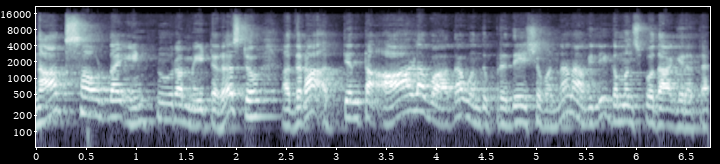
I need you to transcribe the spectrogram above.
ನಾಲ್ಕು ಸಾವಿರದ ಎಂಟುನೂರ ಮೀಟರ್ ಅಷ್ಟು ಅದರ ಅತ್ಯಂತ ಆಳವಾದ ಒಂದು ಪ್ರದೇಶವನ್ನ ನಾವಿಲ್ಲಿ ಗಮನಿಸಬಹುದಾಗಿರುತ್ತೆ.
